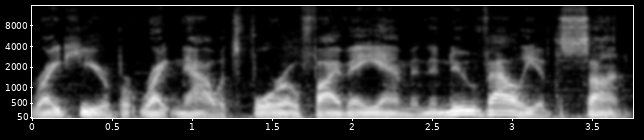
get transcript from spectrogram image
right here, but right now it's 4:05 a.m. in the new Valley of the Sun.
